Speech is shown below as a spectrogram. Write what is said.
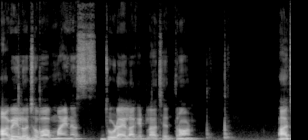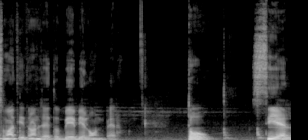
આવેલો જવાબ માઇનસ જોડાયેલા કેટલા છે? ત્રણ. પાંચમાંથી ત્રણ જાય તો બે બે લોન પેર. તો સીએલ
